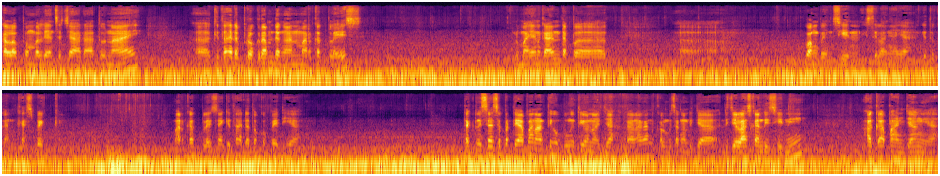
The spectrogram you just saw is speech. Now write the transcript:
kalau pembelian secara tunai Eh, kita ada program dengan marketplace. Lumayan kan dapat uang bensin istilahnya ya gitu kan cashback. Marketplace-nya kita ada Tokopedia. Teknisnya seperti apa nanti hubungi Tion aja karena kan kalau misalkan dijelaskan di sini agak panjang ya.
